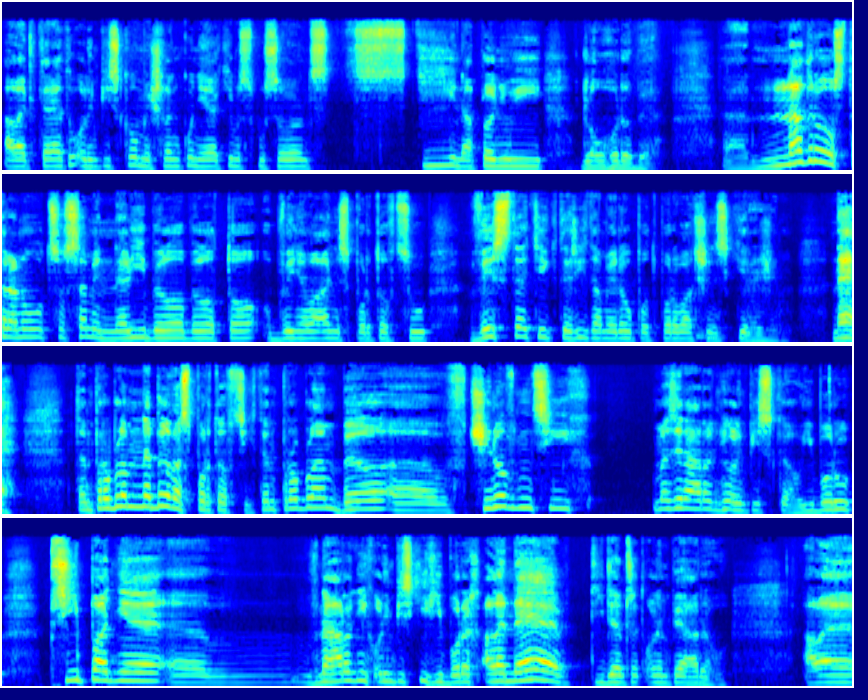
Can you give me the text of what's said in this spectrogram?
ale které tu olympijskou myšlenku nějakým způsobem ctí, naplňují dlouhodobě. Na druhou stranu, co se mi nelíbilo, bylo to obvinování sportovců. Vy jste ti, kteří tam jedou podporovat čínský režim. Ne, ten problém nebyl ve sportovcích, ten problém byl eh, v činovnících Mezinárodního olympijského výboru, případně v národních olympijských výborech, ale ne týden před olympiádou, ale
